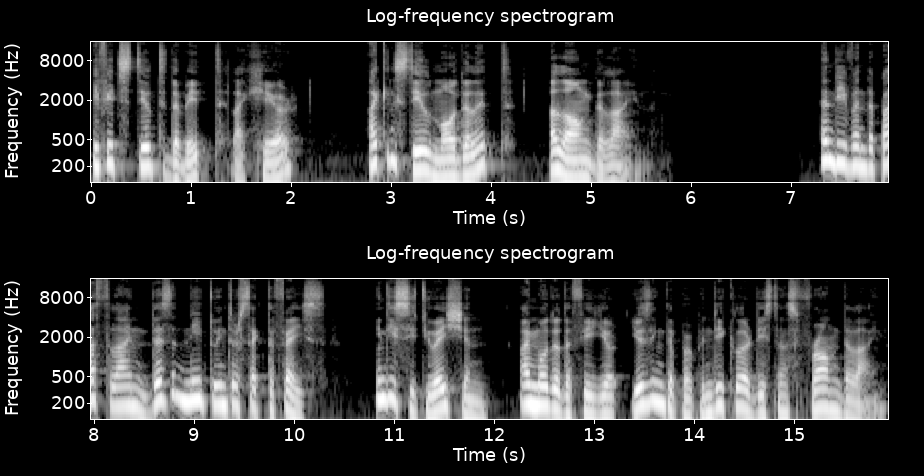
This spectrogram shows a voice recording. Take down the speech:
If it's tilted a bit, like here, I can still model it along the line. And even the path line doesn't need to intersect the face. In this situation, I model the figure using the perpendicular distance from the line.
